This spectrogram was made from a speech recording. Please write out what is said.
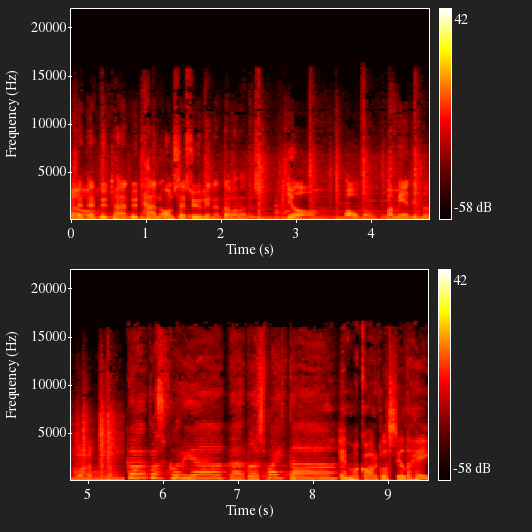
Joo. Et, et nyt, hän, nyt hän on se syyllinen tavallaan tässä. joo. Outoa. Mä mietin tota hetken. Karklas korjaa, Karklas vaihtaa. Emma Karklassilta hei.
